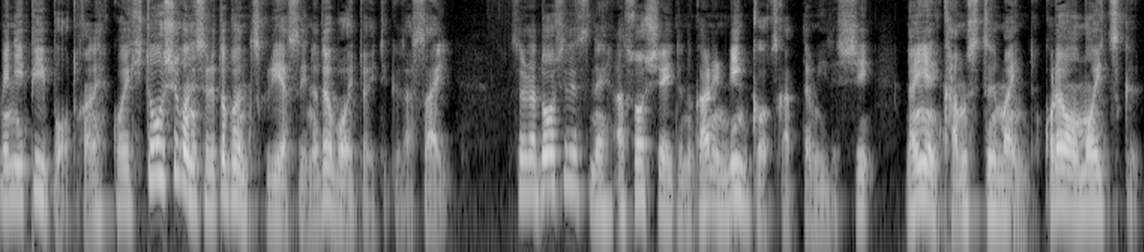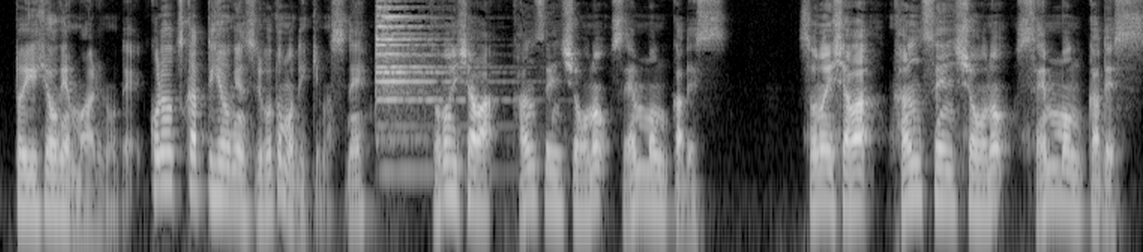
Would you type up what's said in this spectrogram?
many people とかね、こういう人を主語にすると文作りやすいので覚えておいてください。それが動詞ですね、associate の代わりにリンクを使ってもいいですし、何々 comes to mind これを思いつくという表現もあるので、これを使って表現することもできますね。その医者は感染症の専門家です。その医者は感染症の専門家です。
